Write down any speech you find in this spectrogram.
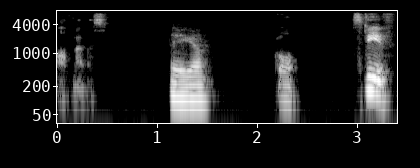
off my list. there you go. Cool. Steve,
